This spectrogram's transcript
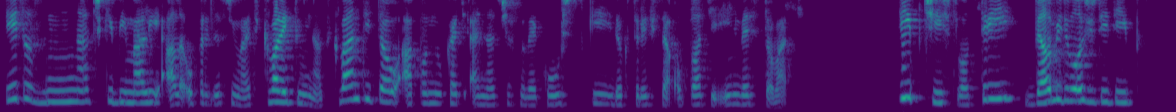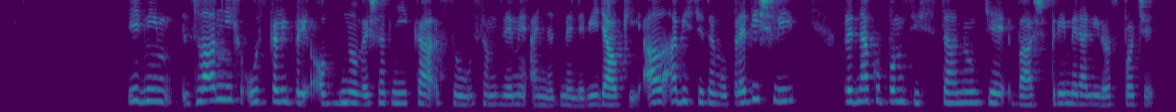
Tieto značky by mali ale uprednostňovať kvalitu nad kvantitou a ponúkať aj nadčasové kúšky, do ktorých sa oplatí investovať. Typ číslo 3, veľmi dôležitý typ, Jedným z hlavných úskalí pri obnove šatníka sú samozrejme aj nadmerné výdavky, ale aby ste tomu predišli, pred nákupom si stanovte váš primeraný rozpočet.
